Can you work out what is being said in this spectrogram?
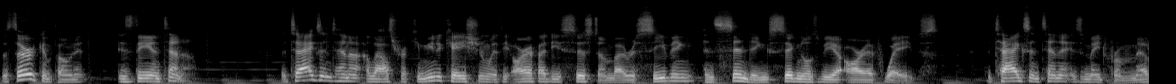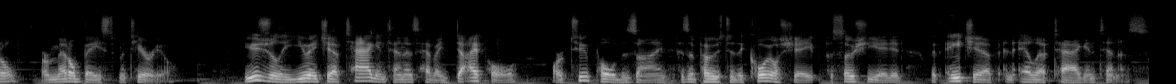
The third component is the antenna. The tag's antenna allows for communication with the RFID system by receiving and sending signals via RF waves. The tag's antenna is made from metal or metal-based material. Usually, UHF tag antennas have a dipole or two-pole design as opposed to the coil shape associated with HF and LF tag antennas.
